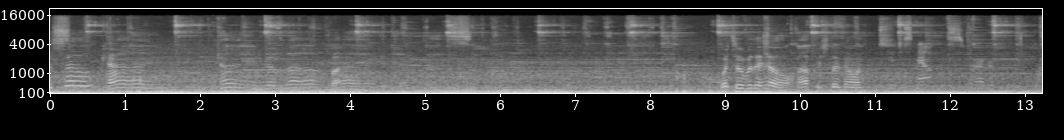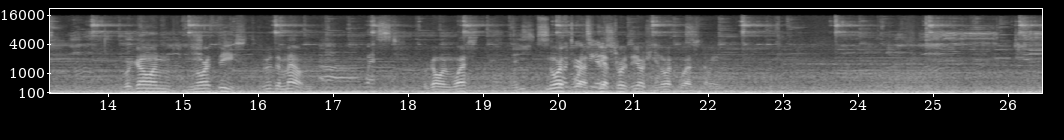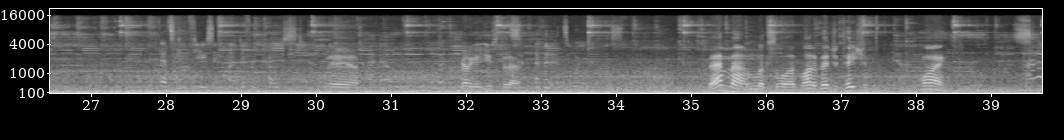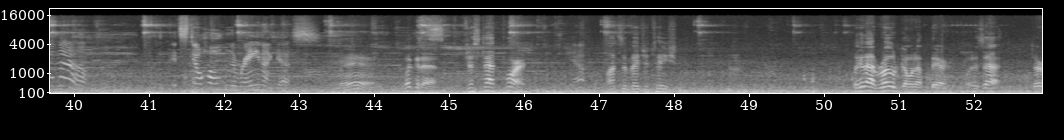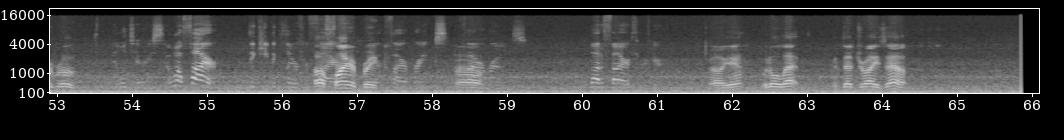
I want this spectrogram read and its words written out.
are so kind, kind of love I What's over the hill? Off, oh, we're still going. They're just mountains forever. We're going northeast through the mountain. Uh, west. We're going west, northwest. Towards yeah, towards the ocean, northwest. I mean. Get used to that. it's weird. That mountain looks a lot, lot of vegetation. Yeah. Why? I don't know. It's still holding the rain, I guess. Yeah, look at that. Just that part. Yep. Lots of vegetation. Look at that road going up there. What is that? Dirt road. Military. Oh, well, fire. They keep it clear for Oh, fire. fire break. Yeah, fire breaks. Oh. Fire roads. A lot of fire. Oh yeah. With all that, if that dries out,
